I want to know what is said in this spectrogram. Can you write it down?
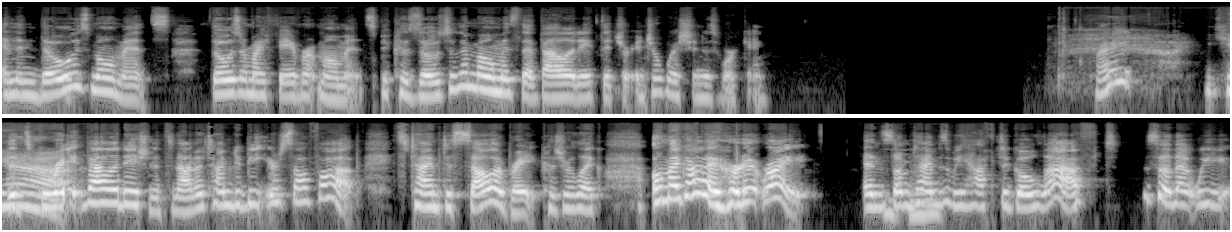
and in those moments those are my favorite moments because those are the moments that validate that your intuition is working right yeah. it's great validation. It's not a time to beat yourself up. It's time to celebrate because you're like, oh my God, I heard it right. And Mhm. sometimes we have to go left so that we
